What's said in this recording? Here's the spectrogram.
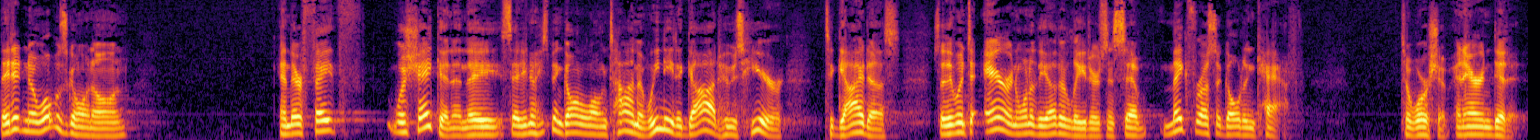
They didn't know what was going on. And their faith was shaken. And they said, You know, he's been gone a long time, and we need a God who's here to guide us. So they went to Aaron, one of the other leaders, and said, Make for us a golden calf to worship. And Aaron did it.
